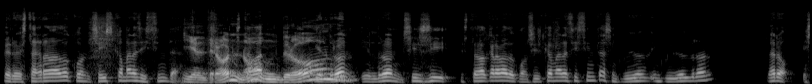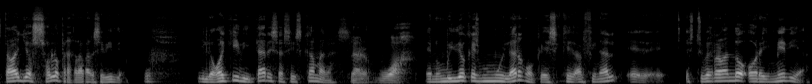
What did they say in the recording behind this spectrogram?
pero está grabado con seis cámaras distintas. Y el dron, ¿no? Un Y dron. el dron, y el dron, sí, sí. Estaba grabado con seis cámaras distintas, incluido, incluido el dron. Claro, estaba yo solo para grabar ese vídeo. Y luego hay que editar esas seis cámaras. Claro, buah. En un vídeo que es muy largo, que es que al final eh, estuve grabando hora y media.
